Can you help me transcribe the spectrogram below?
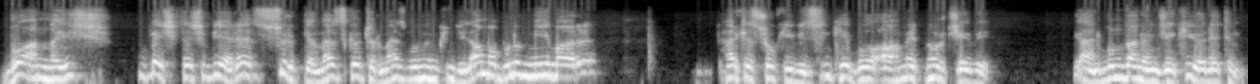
bu anlayış Beşiktaş'ı bir yere sürüklemez, götürmez. Bu mümkün değil. Ama bunun mimarı herkes çok iyi bilsin ki bu Ahmet Nur Çebi. Yani bundan önceki yönetim.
